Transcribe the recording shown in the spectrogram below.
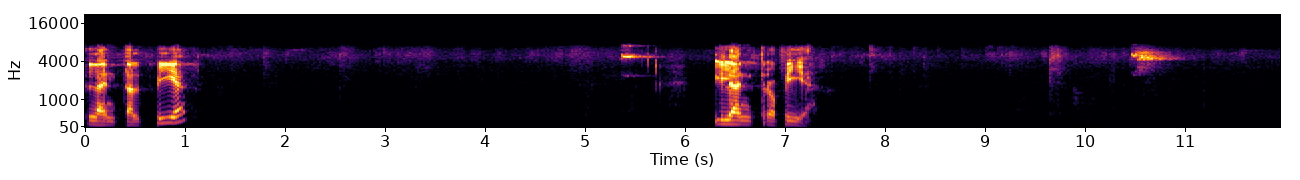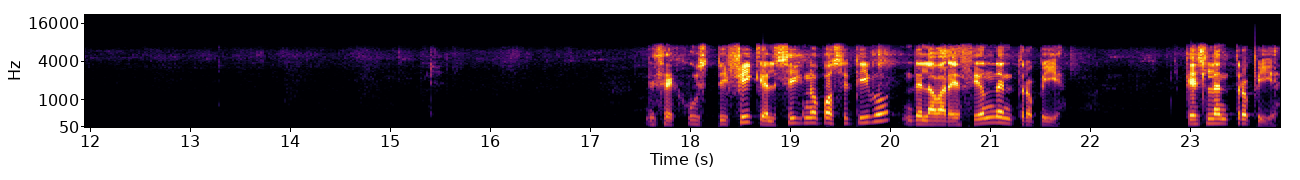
la entalpía y la entropía. Dice, justifique el signo positivo de la variación de entropía. ¿Qué es la entropía?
